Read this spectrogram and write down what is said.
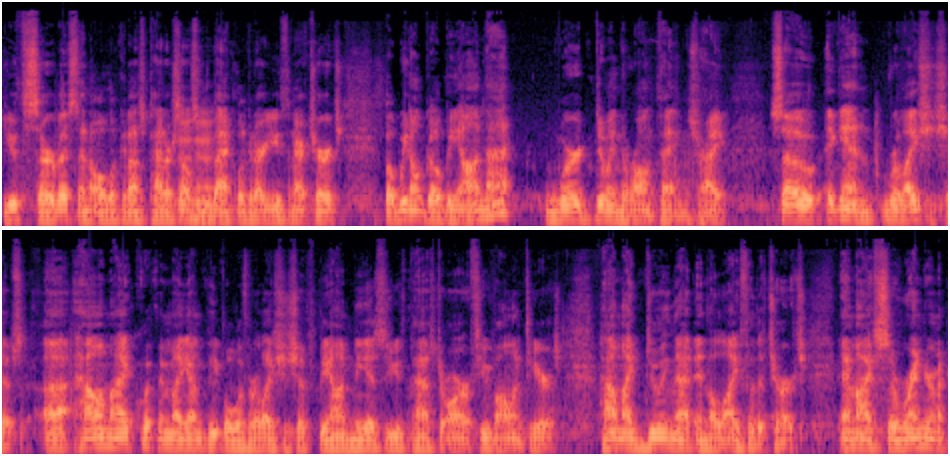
youth service and oh look at us pat ourselves in the mm-hmm. back look at our youth in our church but we don't go beyond that we're doing the wrong things right So again, relationships. Uh, how am I equipping my young people with relationships beyond me as the youth pastor or a few volunteers? How am I doing that in the life of the church? Am I surrendering? My,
